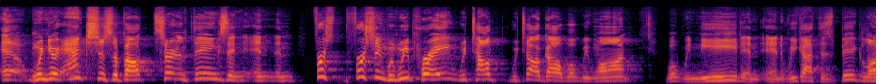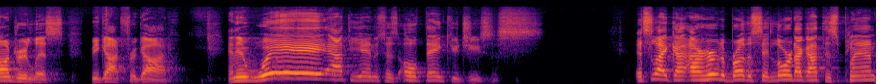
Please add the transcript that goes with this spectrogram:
And when you're anxious about certain things, and, and, and first, first thing when we pray, we tell, we tell God what we want, what we need, and, and we got this big laundry list we got for God. And then way at the end, it says, Oh, thank you, Jesus. It's like I heard a brother say, Lord, I got this plan,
